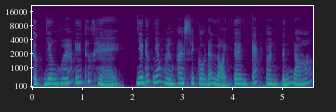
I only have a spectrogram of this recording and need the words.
thực dân hóa ý thức hệ, như đức giáo hoàng francisco đã gọi tên các toan tính đó.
